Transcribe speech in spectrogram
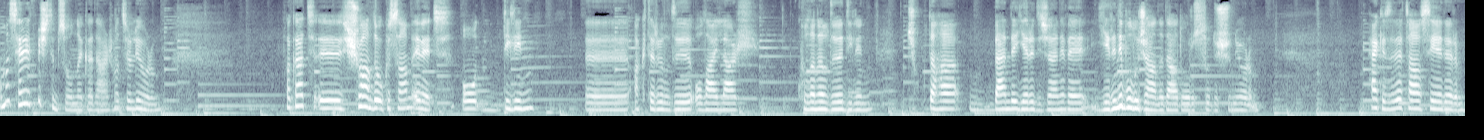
Ama seyretmiştim sonuna kadar, hatırlıyorum. Fakat e, şu anda okusam, evet, o dilin e, aktarıldığı olaylar, kullanıldığı dilin daha bende yer edeceğini ve yerini bulacağını daha doğrusu düşünüyorum. Herkese de tavsiye ederim.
